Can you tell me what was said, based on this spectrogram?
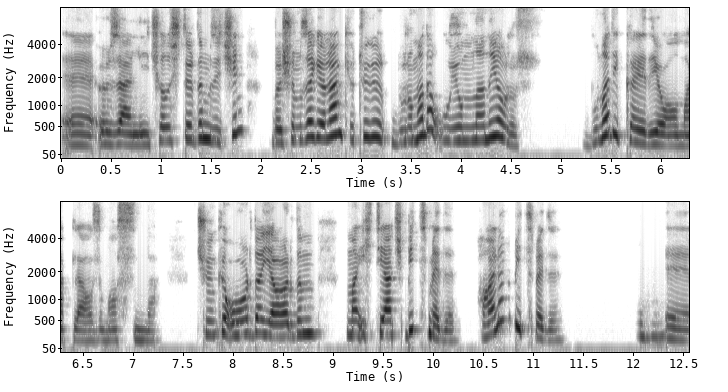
e, özelliği çalıştırdığımız için başımıza gelen kötü duruma da uyumlanıyoruz. Buna dikkat ediyor olmak lazım aslında. Çünkü orada yardıma ihtiyaç bitmedi. Hala bitmedi. Ee,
